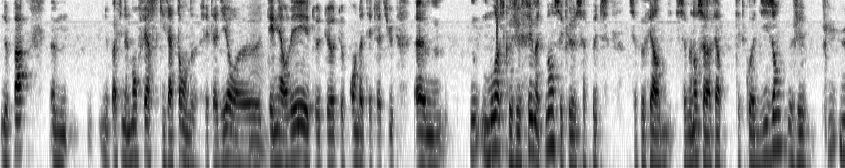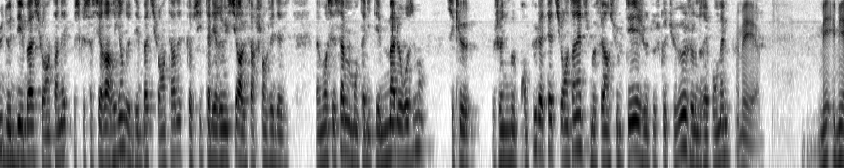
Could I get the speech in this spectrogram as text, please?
ne, pas euh, ne pas finalement faire ce qu'ils attendent, c'est-à-dire euh, hmm. t'énerver et te, te, te, prendre la tête là-dessus. moi, ce que j'ai fait maintenant, c'est que ça peut ça peut faire ça, maintenant ça va faire peut-être quoi dix ans j'ai plus eu de débat sur internet parce que ça sert à rien de débattre sur internet comme si tu allais réussir à le faire changer d'avis. moi c'est ça ma mentalité malheureusement c'est que je ne me prends plus la tête sur Internet, je me fais insulter, je veux tout ce que tu veux, je ne réponds même plus. Mais, mais, mais,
